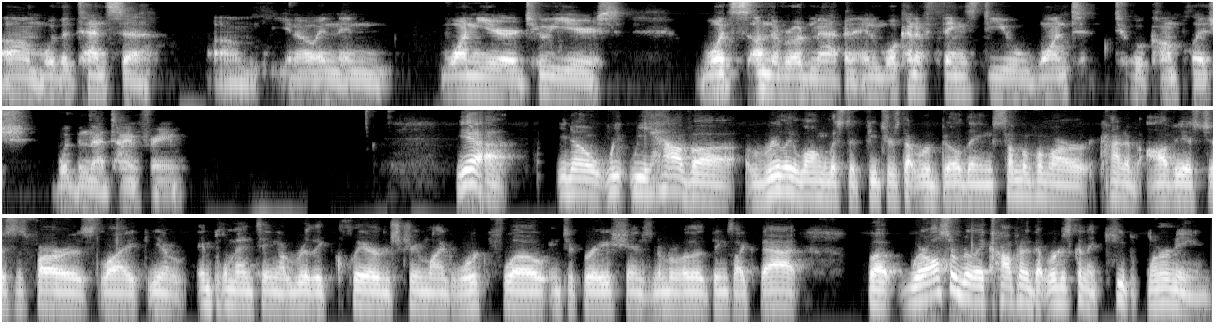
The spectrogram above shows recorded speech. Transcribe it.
um, with Attensa, um, you know, in in one year or two years, what's on the roadmap, and, and what kind of things do you want to accomplish within that time frame? Yeah, you know, we, we have a really long list of features that we're building. Some of them are kind of obvious just as far as like, you know, implementing a really clear and streamlined workflow, integrations, a number of other things like that. But we're also really confident that we're just going to keep learning,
